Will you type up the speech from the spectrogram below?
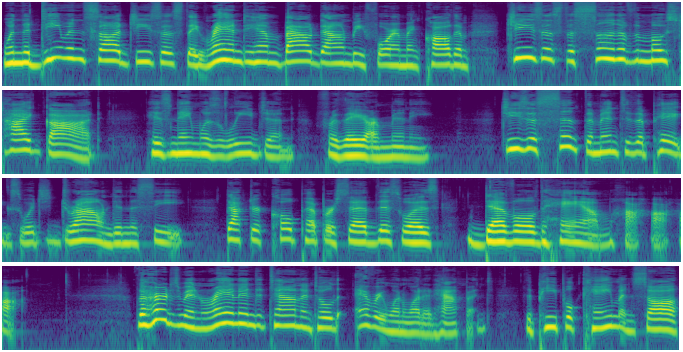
When the demons saw Jesus, they ran to him, bowed down before him, and called him Jesus, the Son of the Most High God. His name was Legion, for they are many. Jesus sent them into the pigs, which drowned in the sea. Dr. Culpepper said this was deviled ham. Ha ha ha. The herdsmen ran into town and told everyone what had happened. The people came and saw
